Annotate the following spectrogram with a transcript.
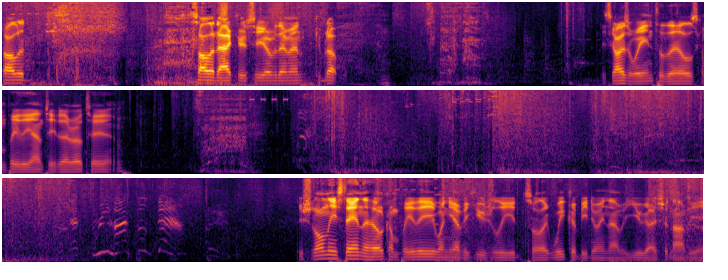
Solid. Solid accuracy over there, man. Keep it up. These guys are waiting until the hill is completely empty to rotate. You should only stay in the hill completely when you have a huge lead. So like we could be doing that, but you guys should not be.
